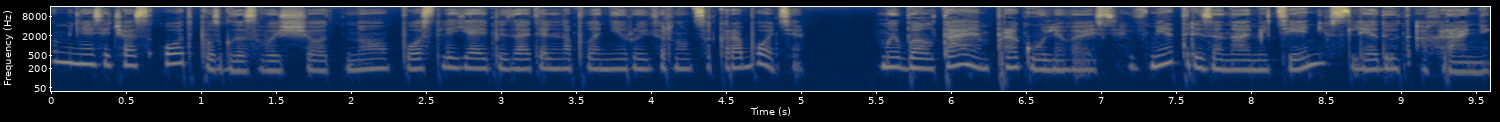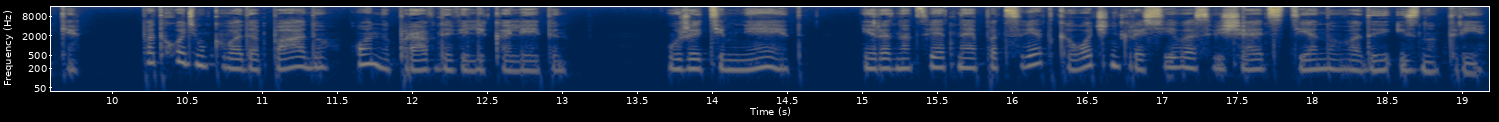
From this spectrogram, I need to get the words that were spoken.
У меня сейчас отпуск за свой счет, но после я обязательно планирую вернуться к работе. Мы болтаем, прогуливаясь. В метре за нами тенью следуют охранники. Подходим к водопаду, он и правда великолепен. Уже темнеет, и разноцветная подсветка очень красиво освещает стену воды изнутри.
